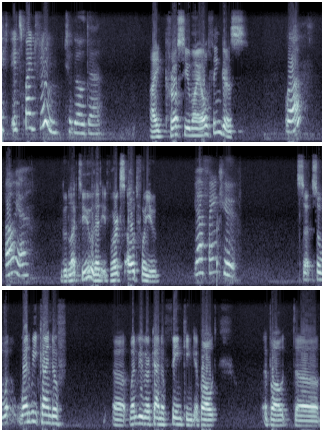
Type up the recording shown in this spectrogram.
it, it's my dream to go there. I cross you my all fingers. What? Oh, yeah. Good luck to you that it works out for you. Yeah, thank you. So, so w- when we kind of, uh, when we were kind of thinking about about uh,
